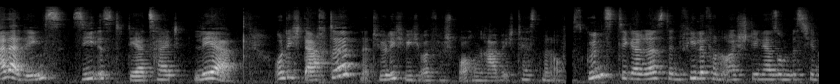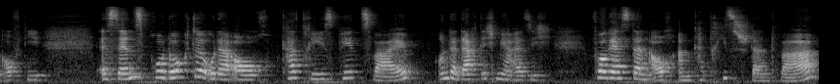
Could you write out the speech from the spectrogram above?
Allerdings, sie ist derzeit leer. Und ich dachte, natürlich, wie ich euch versprochen habe, ich teste mal auf was günstigeres, denn viele von euch stehen ja so ein bisschen auf die Essenzprodukte oder auch Catrice P2. Und da dachte ich mir, als ich vorgestern auch am Catrice-Stand war.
